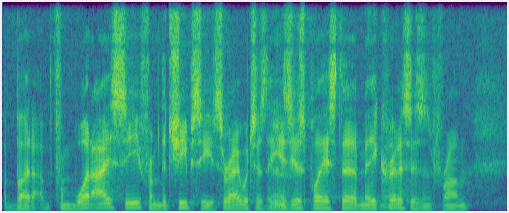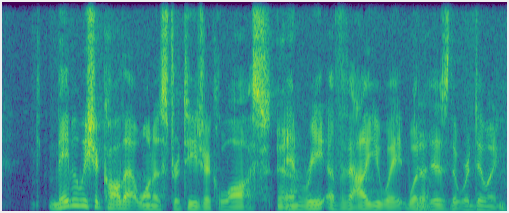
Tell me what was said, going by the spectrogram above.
but uh, from what I see from the cheap seats, right, which is the Yeah. easiest place to make criticisms from, maybe we should call that one a strategic loss Yeah. and reevaluate what it Yeah. is that we're doing.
